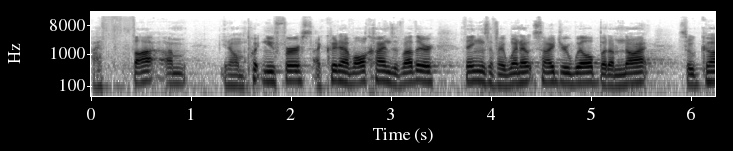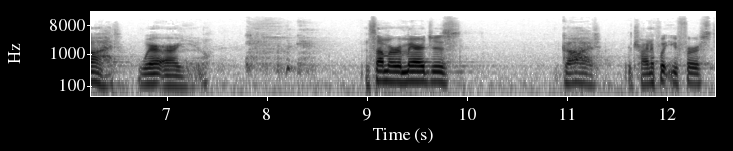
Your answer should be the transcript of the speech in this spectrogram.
I thought I'm, you know, I'm putting you first. I could have all kinds of other things if I went outside your will, but I'm not. So, God, where are you? In some of our marriages, God, we're trying to put you first.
